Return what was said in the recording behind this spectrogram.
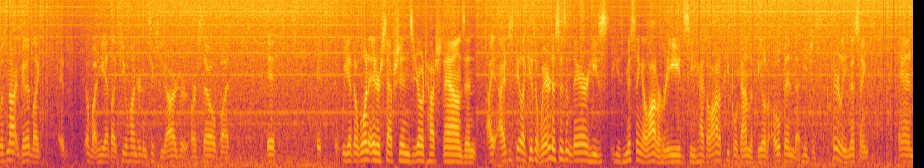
was not good. Like it, he had like 260 yards or, or so, but it it we had the one interception, zero touchdowns, and I, I just feel like his awareness isn't there. He's he's missing a lot of reads. He has a lot of people down the field open that he's just clearly missing. And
